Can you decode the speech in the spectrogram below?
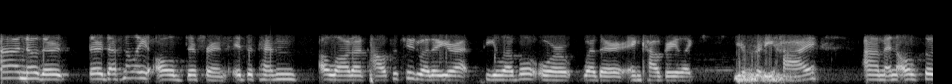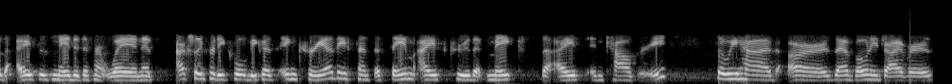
Uh, no they're they're definitely all different. It depends a lot on altitude whether you're at sea level or whether in calgary like you're pretty high um, and also, the ice is made a different way. And it's actually pretty cool because in Korea, they sent the same ice crew that makes the ice in Calgary. So we had our Zamboni drivers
